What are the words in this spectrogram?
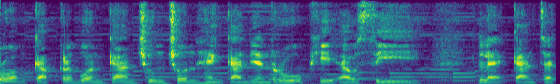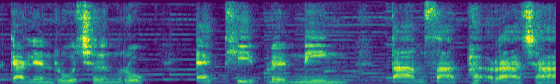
ร่วมกับกระบวนการชุมชนแห่งการเรียนรู้ PLC และการจัดการเรียนรู้เชิงรุก Active Learning ตามศาสตร์พระราชา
